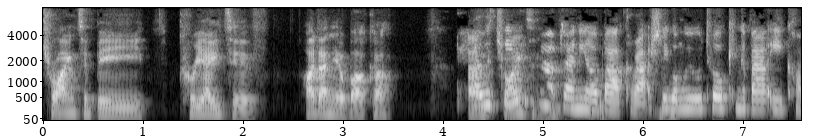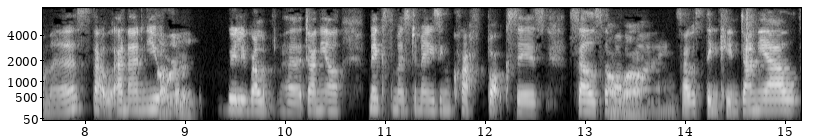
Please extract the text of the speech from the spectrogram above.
trying to be creative. Hi, Danielle Barker. I was thinking to... about Danielle Barker actually when we were talking about e-commerce. That and I knew oh, really? really relevant for her. Danielle makes the most amazing craft boxes, sells them oh, online. Wow. So I was thinking, Danielle,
